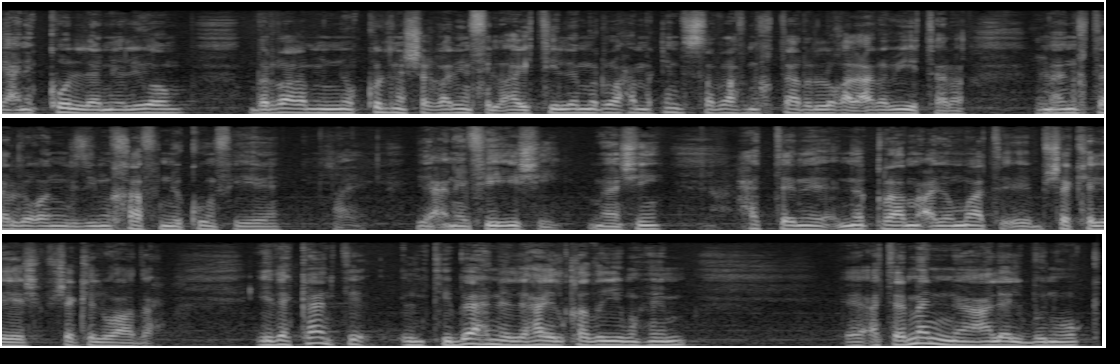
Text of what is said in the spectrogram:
يعني كلنا اليوم بالرغم إنه كلنا شغالين في ال IT لما نروح مكان صراف نختار اللغة العربية ترى. ما نختار اللغة الإنجليزية بنخاف إنه يكون في إيه؟ صحيح. يعني في شيء ماشي؟ حتى نقرأ معلومات بشكل إيش؟ بشكل واضح. إذا كانت انتباهنا لهذه القضية مهم أتمنى على البنوك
